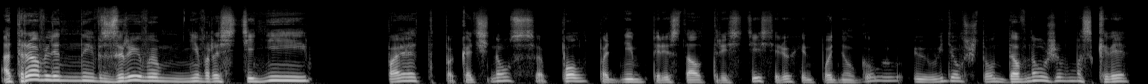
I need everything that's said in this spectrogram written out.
Отравленный взрывом неврастении, поэт покачнулся, пол под ним перестал трястись, Серюхин поднял голову и увидел, что он давно уже в Москве,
